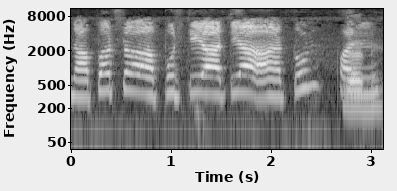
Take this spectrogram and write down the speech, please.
Dapat ah, puti ate aton. Pan, Gani.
